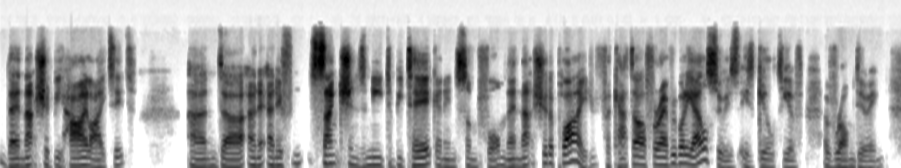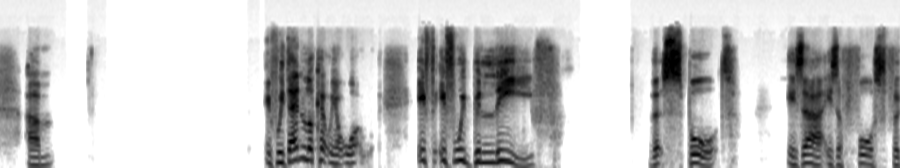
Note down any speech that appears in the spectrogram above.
then that should be highlighted and uh, and and if sanctions need to be taken in some form, then that should apply for Qatar for everybody else who is is guilty of of wrongdoing. Um, if we then look at you know, what if if we believe that sport is a is a force for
